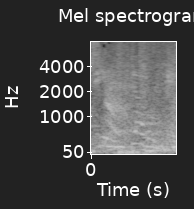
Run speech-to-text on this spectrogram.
Team double kill.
